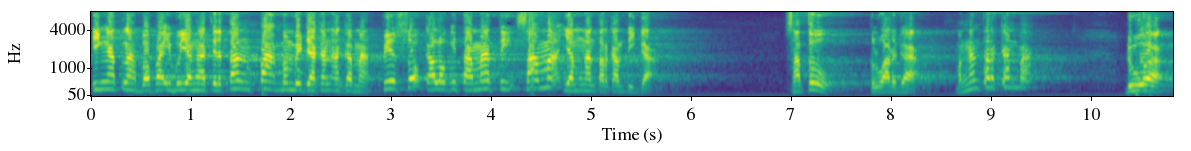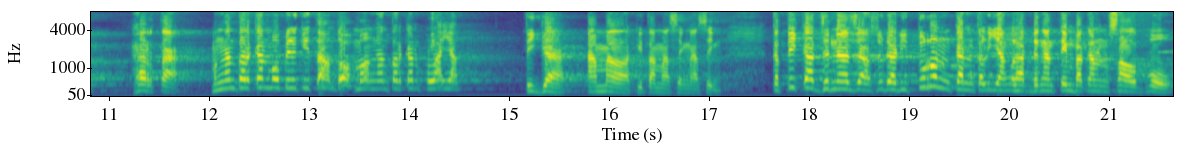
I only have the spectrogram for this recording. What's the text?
Ingatlah Bapak Ibu yang hadir tanpa membedakan agama. Besok kalau kita mati, sama yang mengantarkan tiga. Satu, keluarga. Mengantarkan Pak. Dua, harta. Mengantarkan mobil kita untuk mengantarkan pelayat Tiga, amal kita masing-masing. Ketika jenazah sudah diturunkan ke liang lahat dengan tembakan salvo.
